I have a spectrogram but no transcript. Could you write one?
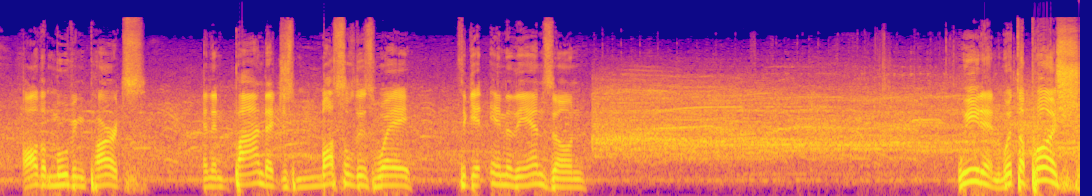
All the moving parts. And then Banda just muscled his way to get into the end zone. Whedon with the push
